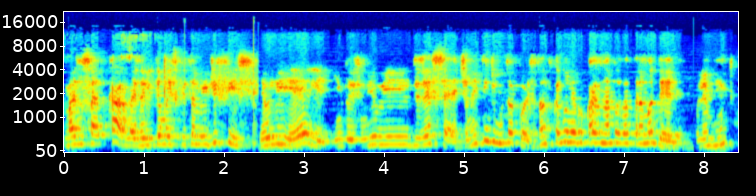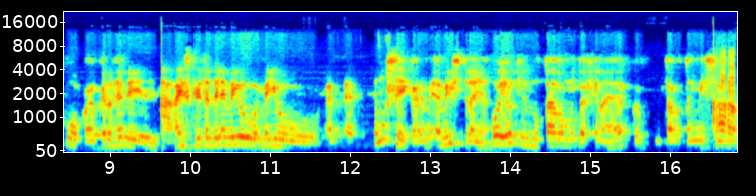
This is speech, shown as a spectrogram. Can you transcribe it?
Mas o cara, mas ele tem uma escrita meio difícil. Eu li ele em 2017, eu não entendi muita coisa, tanto que eu não lembro quase nada da trama dele. Eu lembro muito pouco, eu quero reler ele. A, a escrita dele é meio. meio é, é, eu não sei, cara, é meio estranha. Ou eu que não tava muito afim na época, não tava tão imersivo. Cara,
